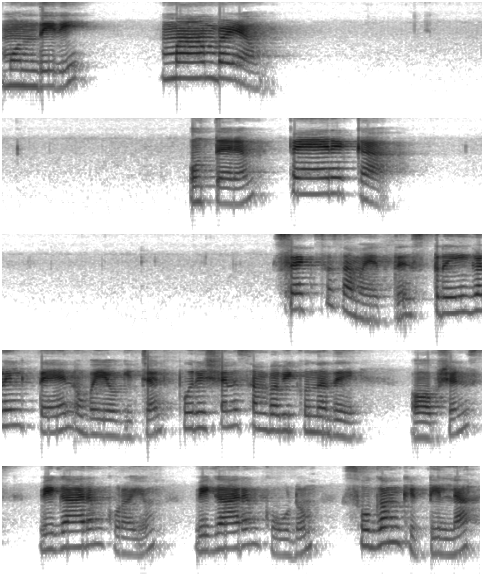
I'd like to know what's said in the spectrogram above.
മുന്തിരി മാമ്പഴം. ഉത്തരം പേരക്ക. സെക്സ് സമയത്ത് സ്ത്രീകളിൽ തേൻ ഉപയോഗിച്ചാൽ പുരുഷന് സംഭവിക്കുന്നത്. ഓപ്ഷൻസ് വികാരം കുറയും വികാരം കൂടും സുഖം കിട്ടില്ല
